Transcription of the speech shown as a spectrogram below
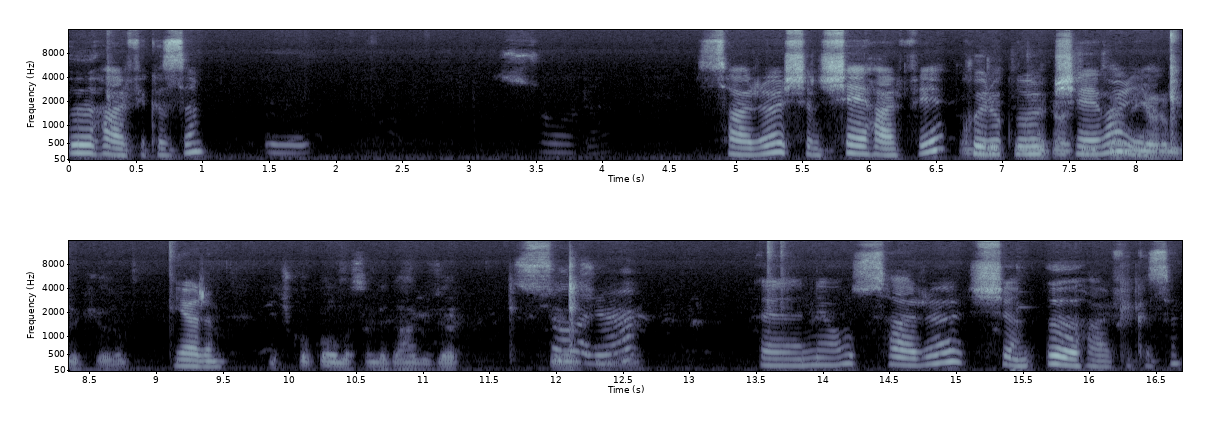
I harfi kızım. Sarışın. Ş harfi. Kuyruklu şey var ya. Yarım döküyorum. Yarım. Hiç koku olmasın ve daha güzel. Sonra Ee, ne o? Sarışın. I harfi kızım.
